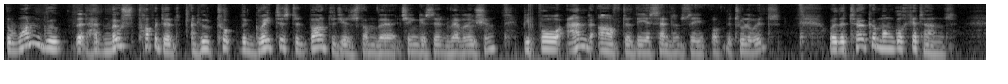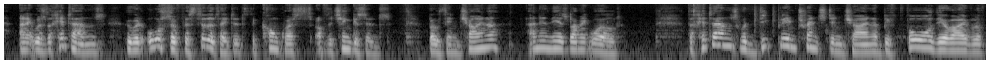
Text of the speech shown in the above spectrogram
the one group that had most profited and who took the greatest advantages from the Chinggisid revolution before and after the ascendancy of the Tuluids were the Turco-Mongol Khitans, and it was the Khitans who had also facilitated the conquests of the Chinggisids, both in China and in the Islamic world. The Khitans were deeply entrenched in China before the arrival of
